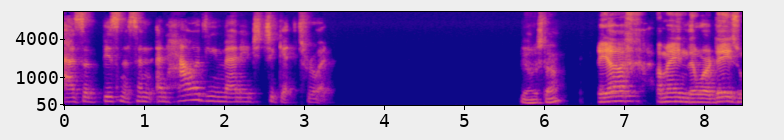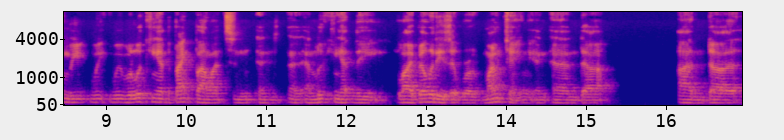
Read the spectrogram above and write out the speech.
as a business and, and how have you managed to get through it? You understand? Yeah, I mean, there were days when we, we, we were looking at the bank balance and, and and looking at the liabilities that were mounting and and uh, and uh,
